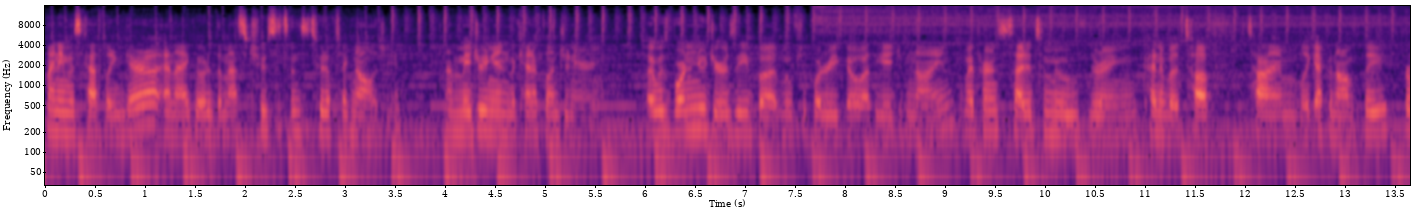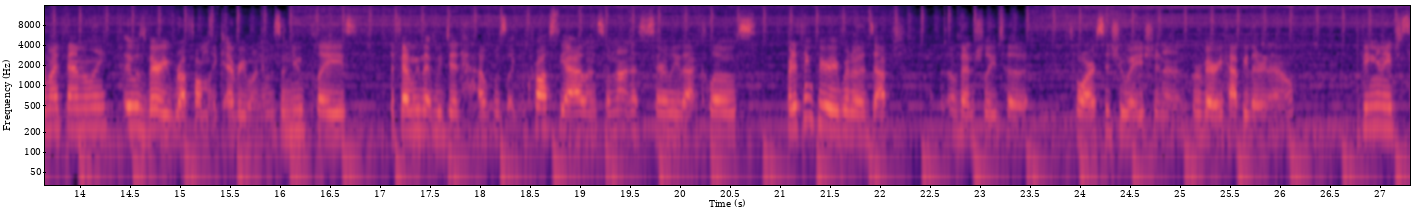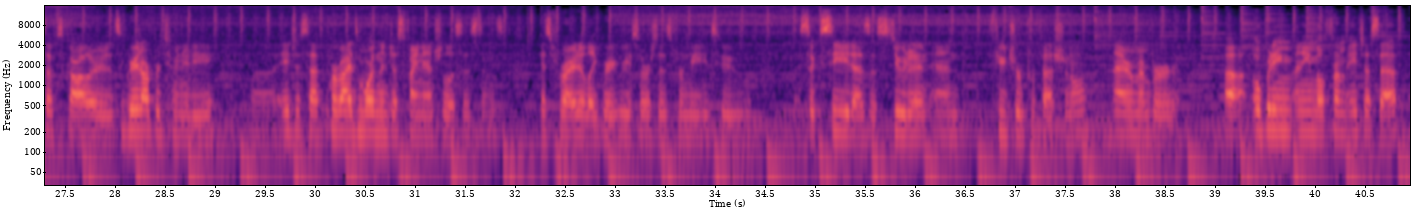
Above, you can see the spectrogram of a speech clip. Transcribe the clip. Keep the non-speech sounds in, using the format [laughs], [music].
My name is Kathleen Guerra and I go to the Massachusetts Institute of Technology. I'm majoring in mechanical engineering. I was born in New Jersey but moved to Puerto Rico at the age of nine. My parents decided to move during kind of a tough time like economically for my family. It was very rough on like everyone. It was a new place. The family that we did have was like across the island so not necessarily that close. But I think we were able to adapt eventually to, to our situation and we're very happy there now. Being an HSF scholar is a great opportunity. HSF provides more than just financial assistance. It's provided like great resources for me to succeed as a student and future professional. I remember uh, opening an email from HSF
